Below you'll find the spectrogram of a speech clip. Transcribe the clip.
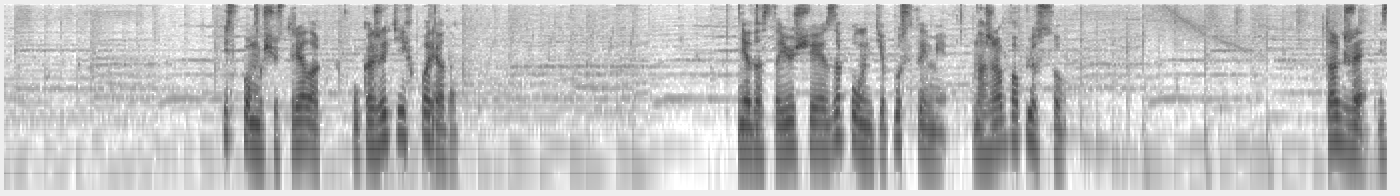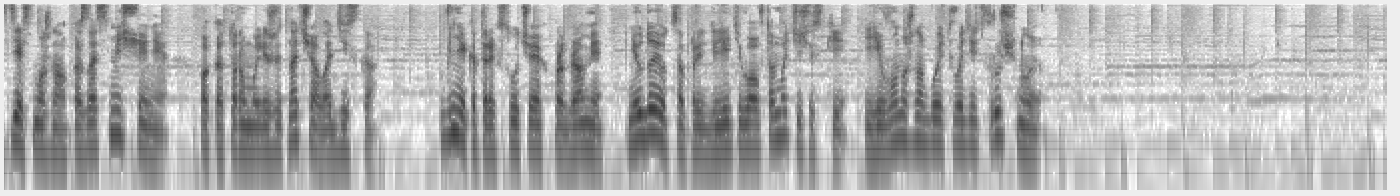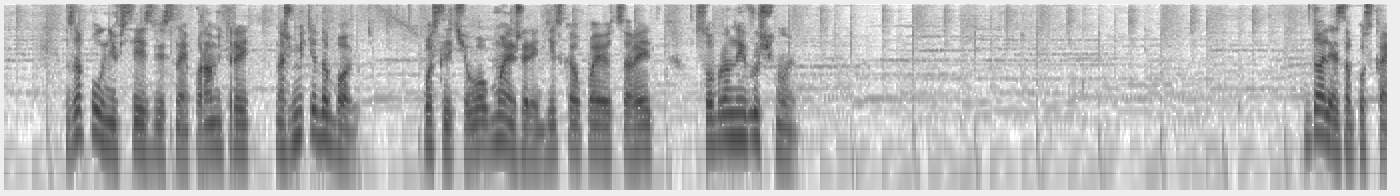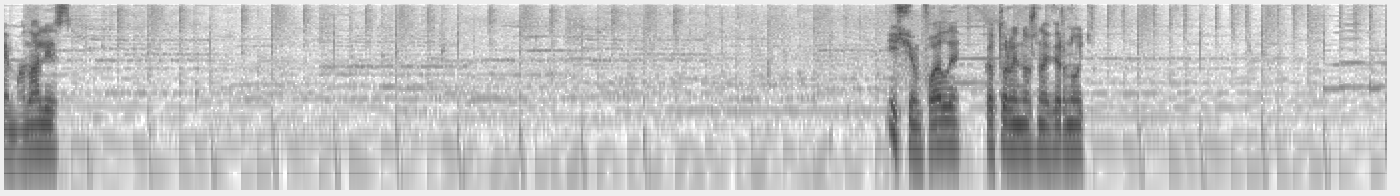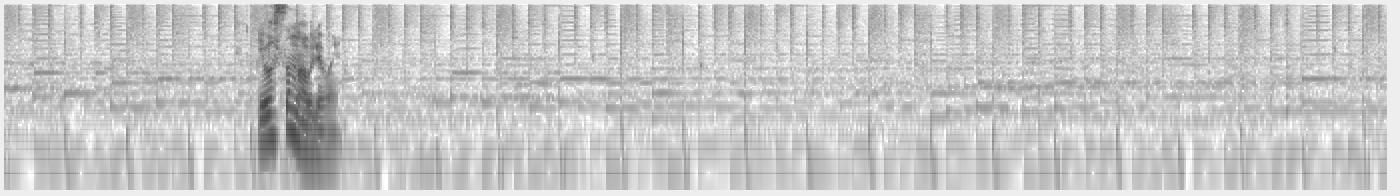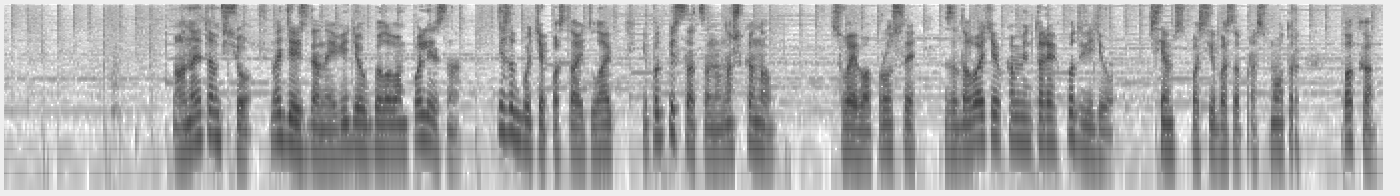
И с помощью стрелок укажите их порядок. Недостающие заполните пустыми, нажав по плюсу. Также здесь можно указать смещение по которому лежит начало диска. В некоторых случаях программе не удается определить его автоматически и его нужно будет вводить вручную. Заполнив все известные параметры, нажмите добавить, после чего в менеджере диска появится RAID, собранный вручную. Далее запускаем анализ Ищем файлы, которые нужно вернуть. И восстанавливаем. А на этом все. Надеюсь данное видео было вам полезно. Не забудьте поставить лайк и подписаться на наш канал. Свои вопросы задавайте в комментариях под видео. Всем спасибо за просмотр. Пока.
